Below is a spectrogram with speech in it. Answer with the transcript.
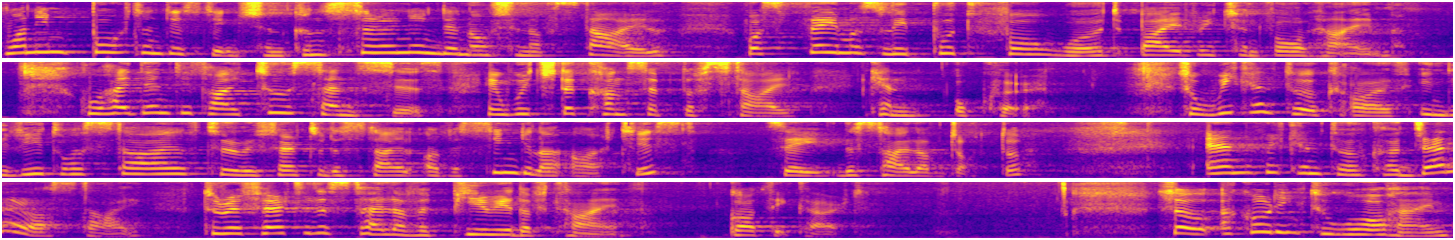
One important distinction concerning the notion of style was famously put forward by Richard Wollheim, who identified two senses in which the concept of style can occur. So we can talk of individual style to refer to the style of a singular artist, say the style of Giotto, and we can talk of general style to refer to the style of a period of time, Gothic art. So, according to Wollheim,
